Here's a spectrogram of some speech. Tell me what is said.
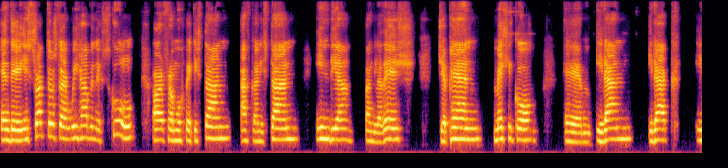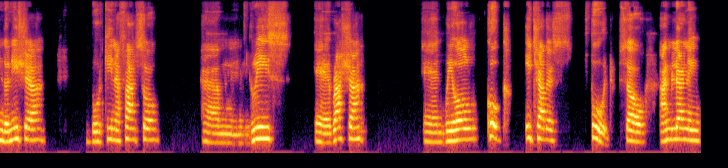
and the instructors that we have in the school are from Uzbekistan, Afghanistan, India, Bangladesh, Japan, Mexico, um, Iran, Iraq, Indonesia, Burkina Faso, um, Greece, uh, Russia, and we all cook each other's food. So I'm learning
